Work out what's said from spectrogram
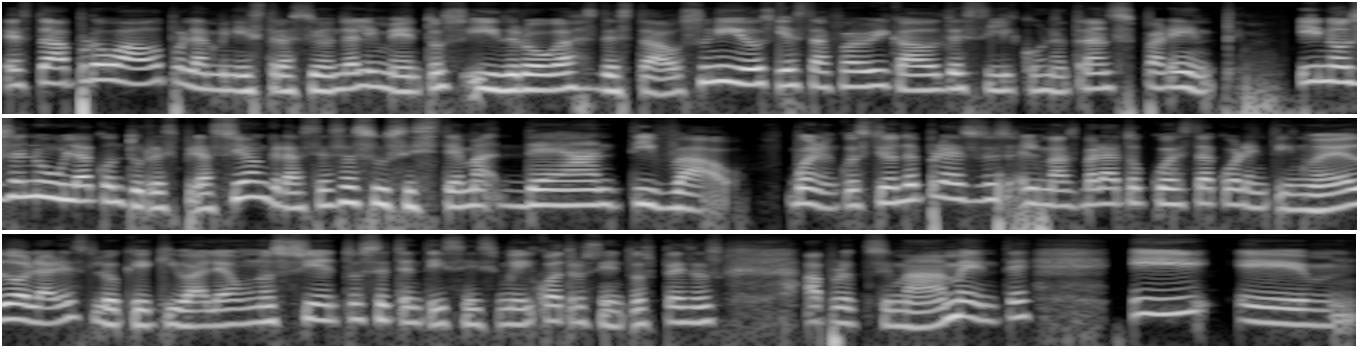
Está aprobado por la Administración de Alimentos y Drogas de Estados Unidos y está fabricado de silicona transparente y no se nubla con tu respiración gracias a su sistema de antibao. Bueno, en cuestión de precios, el más barato cuesta 49 dólares, lo que equivale a unos 176.400 pesos aproximadamente. Y em,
